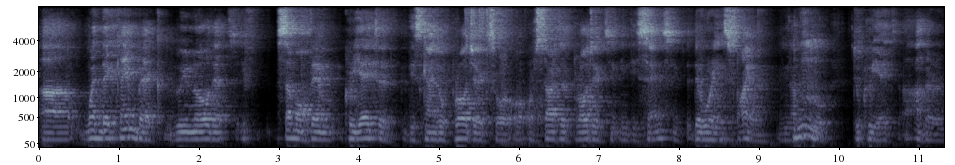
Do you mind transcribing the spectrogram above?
Uh, when they came back, do you know that if some of them created this kind of projects or, or, or started projects in, in this sense, they were inspired enough to, to create other.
